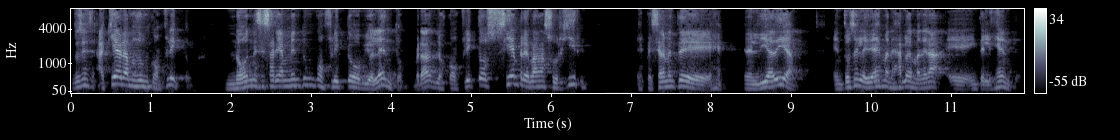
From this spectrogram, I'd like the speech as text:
Entonces, aquí hablamos de un conflicto, no necesariamente un conflicto violento, ¿verdad? Los conflictos siempre van a surgir, especialmente en el día a día. Entonces la idea es manejarlo de manera eh, inteligente,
